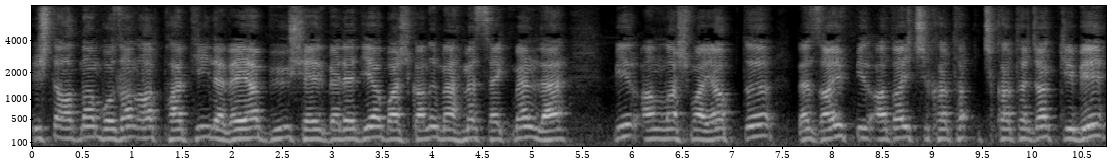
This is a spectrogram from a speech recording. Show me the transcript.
İşte Adnan Bozan AK Parti ile veya Büyükşehir Belediye Başkanı Mehmet Sekmen'le bir anlaşma yaptı ve zayıf bir aday çıkarta- çıkartacak gibi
